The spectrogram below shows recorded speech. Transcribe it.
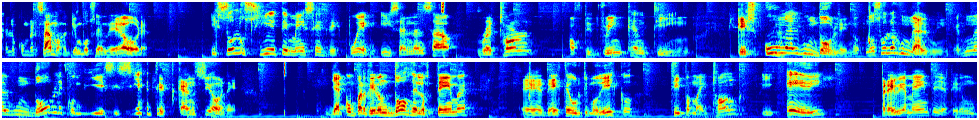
que lo conversamos aquí en Voz de Media Hora, y solo siete meses después y se han lanzado Return of the Dream Canteen, que es un álbum doble, no, no solo es un álbum, es un álbum doble con 17 canciones. Ya compartieron dos de los temas eh, de este último disco, Tip of My Tongue y Eddie, previamente ya tienen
